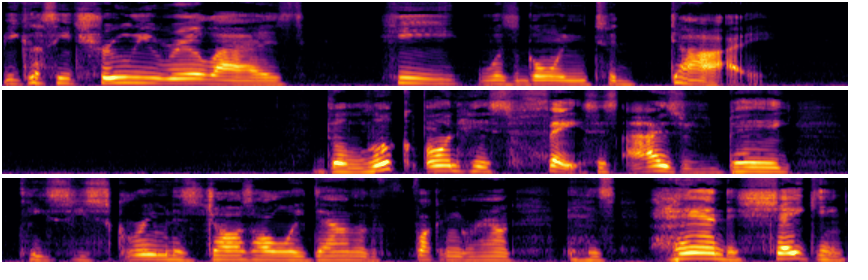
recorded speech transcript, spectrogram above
because he truly realized he was going to die. The look on his face, his eyes are big. He's, he's screaming, his jaws all the way down to the fucking ground, and his hand is shaking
